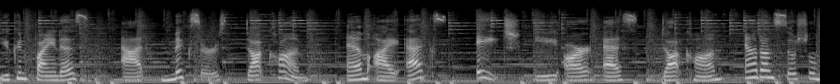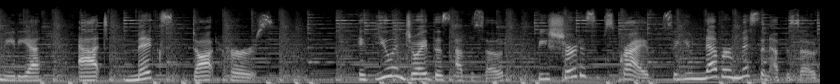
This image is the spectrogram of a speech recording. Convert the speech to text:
You can find us at mixhers.com, M I X H E R S.com, and on social media at mix.hers. If you enjoyed this episode, be sure to subscribe so you never miss an episode.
